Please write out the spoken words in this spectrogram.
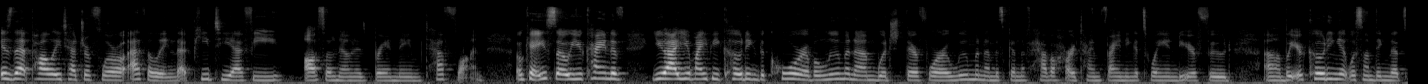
is that polytetrafluoroethylene, that PTFE, also known as brand name Teflon. Okay, so you kind of yeah you might be coating the core of aluminum, which therefore aluminum is going to have a hard time finding its way into your food, um, but you're coating it with something that's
